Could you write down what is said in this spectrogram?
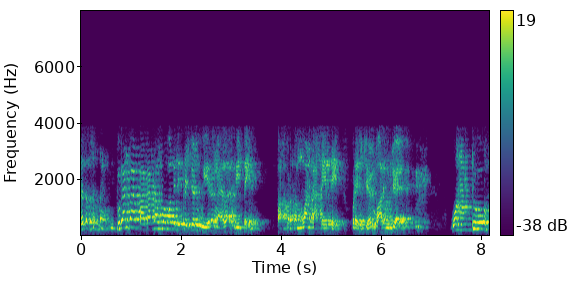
Tetap seneng. Bukan apa-apa, karena mau di Presiden Wireng ngelak kritik. Pas pertemuan KTT, Presiden paling udah. Waduh.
